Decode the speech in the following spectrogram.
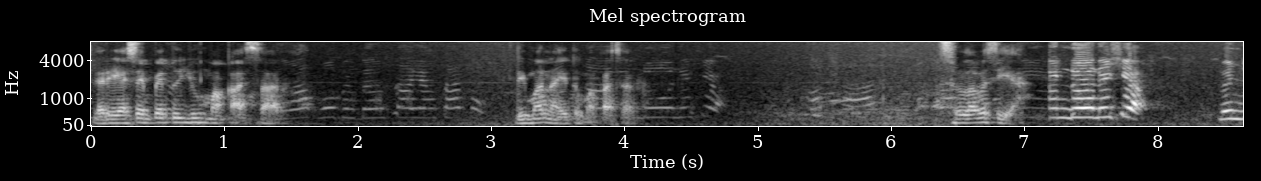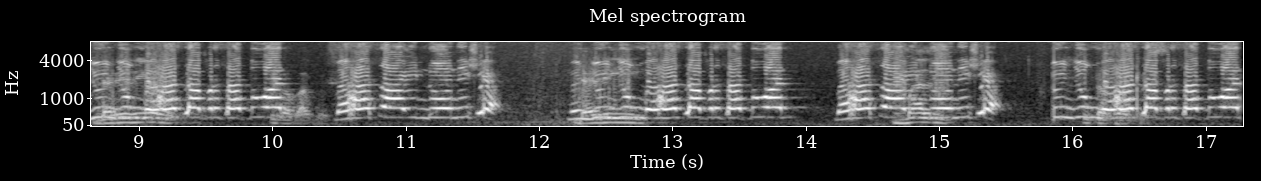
dari SMP 7 Makassar. Di mana itu Makassar? Sulawesi ya? Indonesia menjunjung bahasa persatuan bahasa Indonesia menjunjung Dari bahasa persatuan bahasa Bali. Indonesia menjunjung bahasa bagus. persatuan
